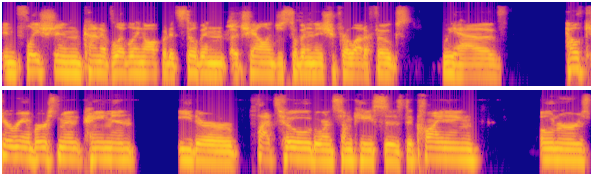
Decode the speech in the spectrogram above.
inflation kind of leveling off, but it's still been a challenge. It's still been an issue for a lot of folks. We have healthcare reimbursement payment either plateaued or in some cases declining. Owners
